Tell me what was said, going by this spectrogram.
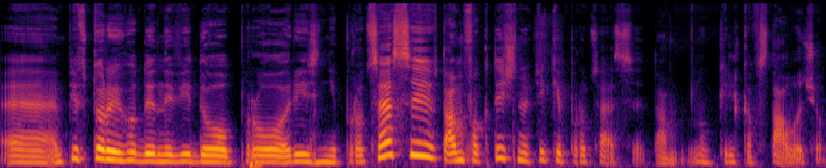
е, півтори години відео про різні процеси. Там фактично тільки процеси, там ну, кілька вставочок.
